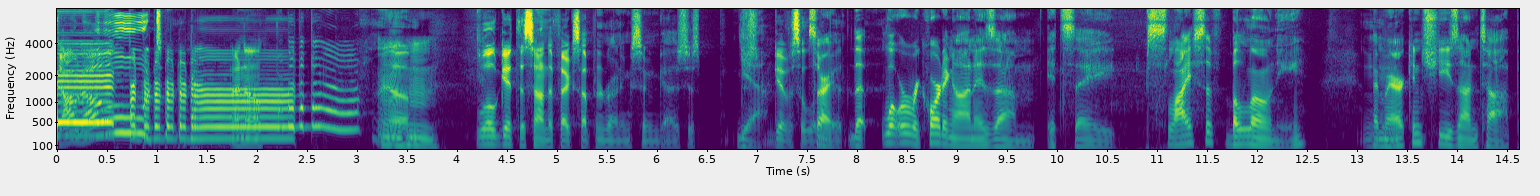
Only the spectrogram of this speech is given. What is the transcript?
Shout out! I know. Um, we'll get the sound effects up and running soon, guys. Just, just Yeah. give us a little Sorry, bit. the what we're recording on is um, it's a slice of bologna, Mm-hmm. American cheese on top,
